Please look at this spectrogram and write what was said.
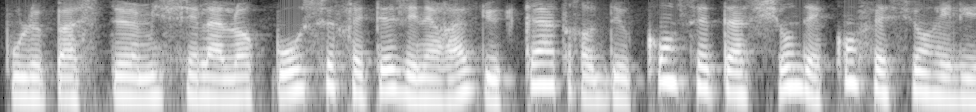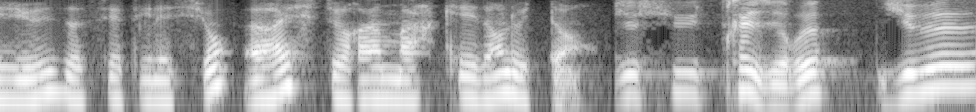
Pour le pasteur Michel Alokpo, secrétaire général du cadre de concertation des confessions religieuses, cette élection restera marquée dans le temps. Je suis très heureux. Je veux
